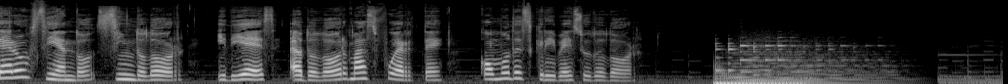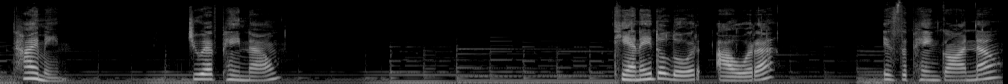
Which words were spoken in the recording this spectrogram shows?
Cero siendo sin dolor y diez el dolor más fuerte, ¿cómo describe su dolor? Timing. Do you have pain now? ¿Tiene dolor ahora? Is the pain gone now?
